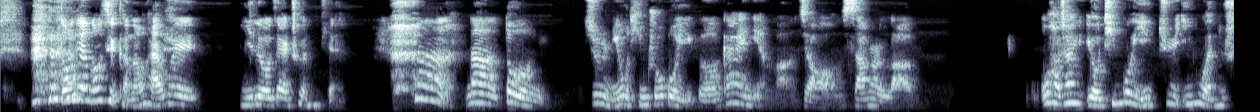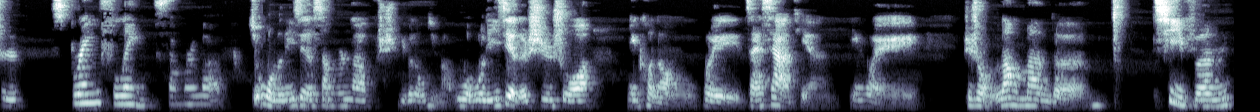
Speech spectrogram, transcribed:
冬天的东西可能还会遗留在春天。那那豆豆，你就是你有听说过一个概念吗？叫 summer love。我好像有听过一句英文，就是 “spring fling, summer love”。就我们理解的 summer love 是一个东西吗？我我理解的是说，你可能会在夏天，因为这种浪漫的气氛，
